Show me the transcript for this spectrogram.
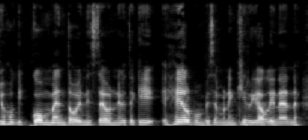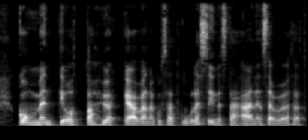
johonkin kommentoi, niin se on jotenkin helpompi semmoinen kirjallinen kommentti ottaa hyökkäävänä, kun sä et kuule sinne sitä äänensävyä, sä et,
